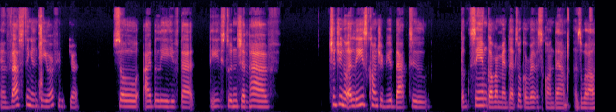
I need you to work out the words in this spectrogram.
investing into your future. So I believe that these students should have should you know at least contribute back to the same government that took a risk on them as well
